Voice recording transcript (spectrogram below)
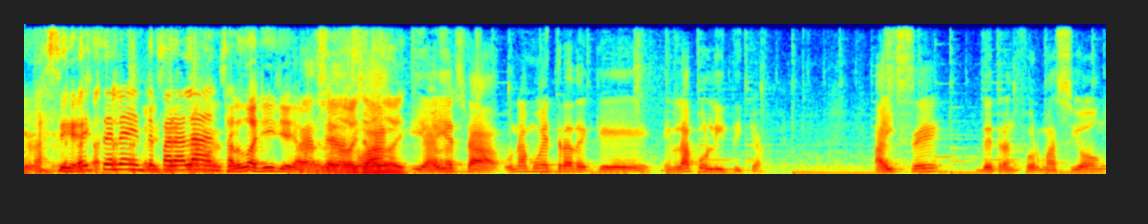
Así es. Excelente, para adelante. Saludos a Gigi. Gracias, Y ahí está una muestra de que en la política hay sed de transformación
